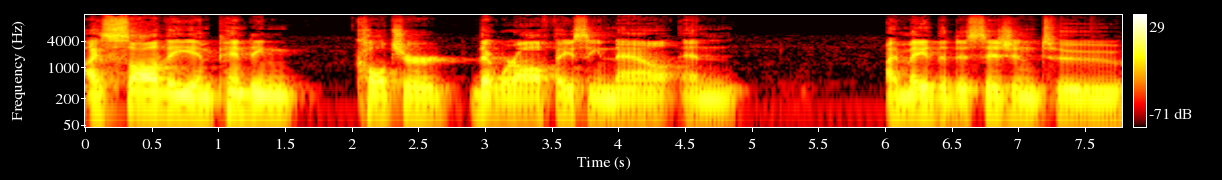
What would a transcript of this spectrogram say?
I saw the impending culture that we're all facing now, and I made the decision to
